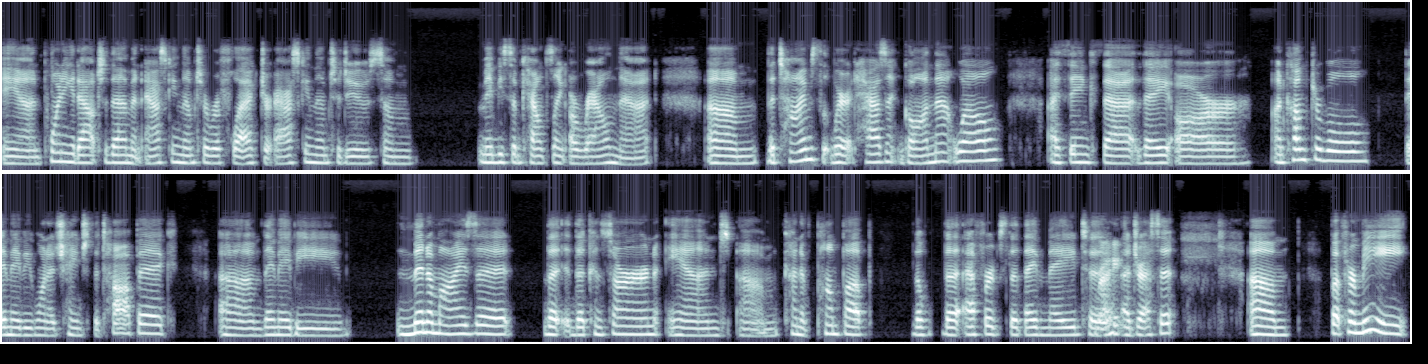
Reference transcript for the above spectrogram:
and pointing it out to them and asking them to reflect or asking them to do some, maybe some counseling around that, um, the times where it hasn't gone that well, I think that they are uncomfortable. They maybe want to change the topic. Um, they maybe minimize it, the the concern, and um, kind of pump up the the efforts that they've made to Right. address it. Um, but for me,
